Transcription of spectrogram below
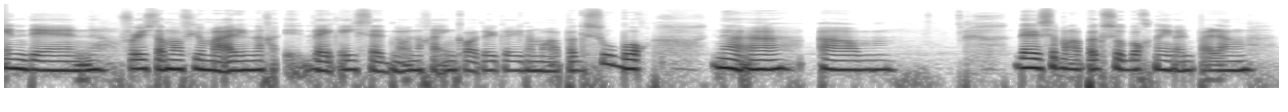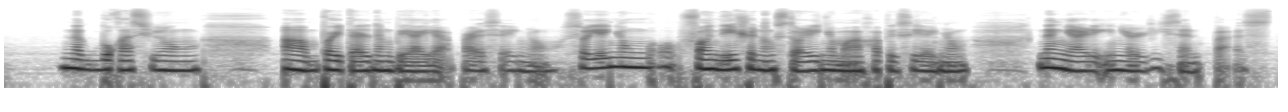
And then, for some of you, maaaring, naka, like I said, no, naka-encounter kayo ng mga pagsubok na um, dahil sa mga pagsubok na yon parang nagbukas yung um, portal ng biyaya para sa inyo. So, yan yung foundation ng story nyo, mga kapiksiyan yung nangyari in your recent past.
